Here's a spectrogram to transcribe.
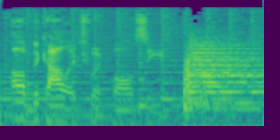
of the college football season.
